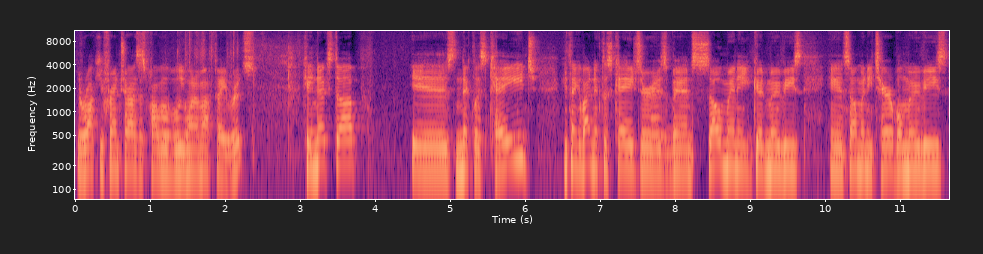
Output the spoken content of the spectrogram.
The Rocky franchise is probably one of my favorites. Okay, next up, is Nicolas Cage. You think about Nicolas Cage, there has been so many good movies and so many terrible movies,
